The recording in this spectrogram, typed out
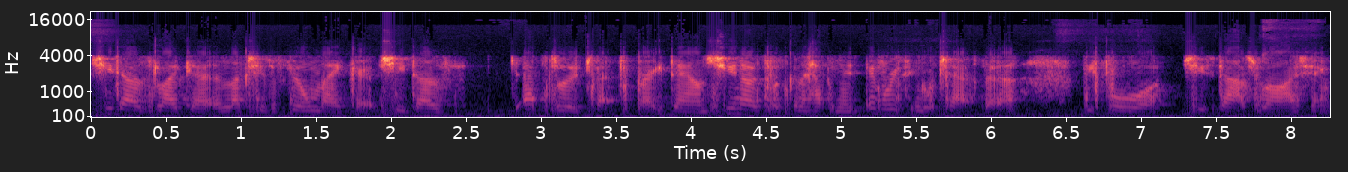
she does like a like she's a filmmaker. She does absolute chapter breakdowns. She knows what's going to happen in every single chapter before she starts writing.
